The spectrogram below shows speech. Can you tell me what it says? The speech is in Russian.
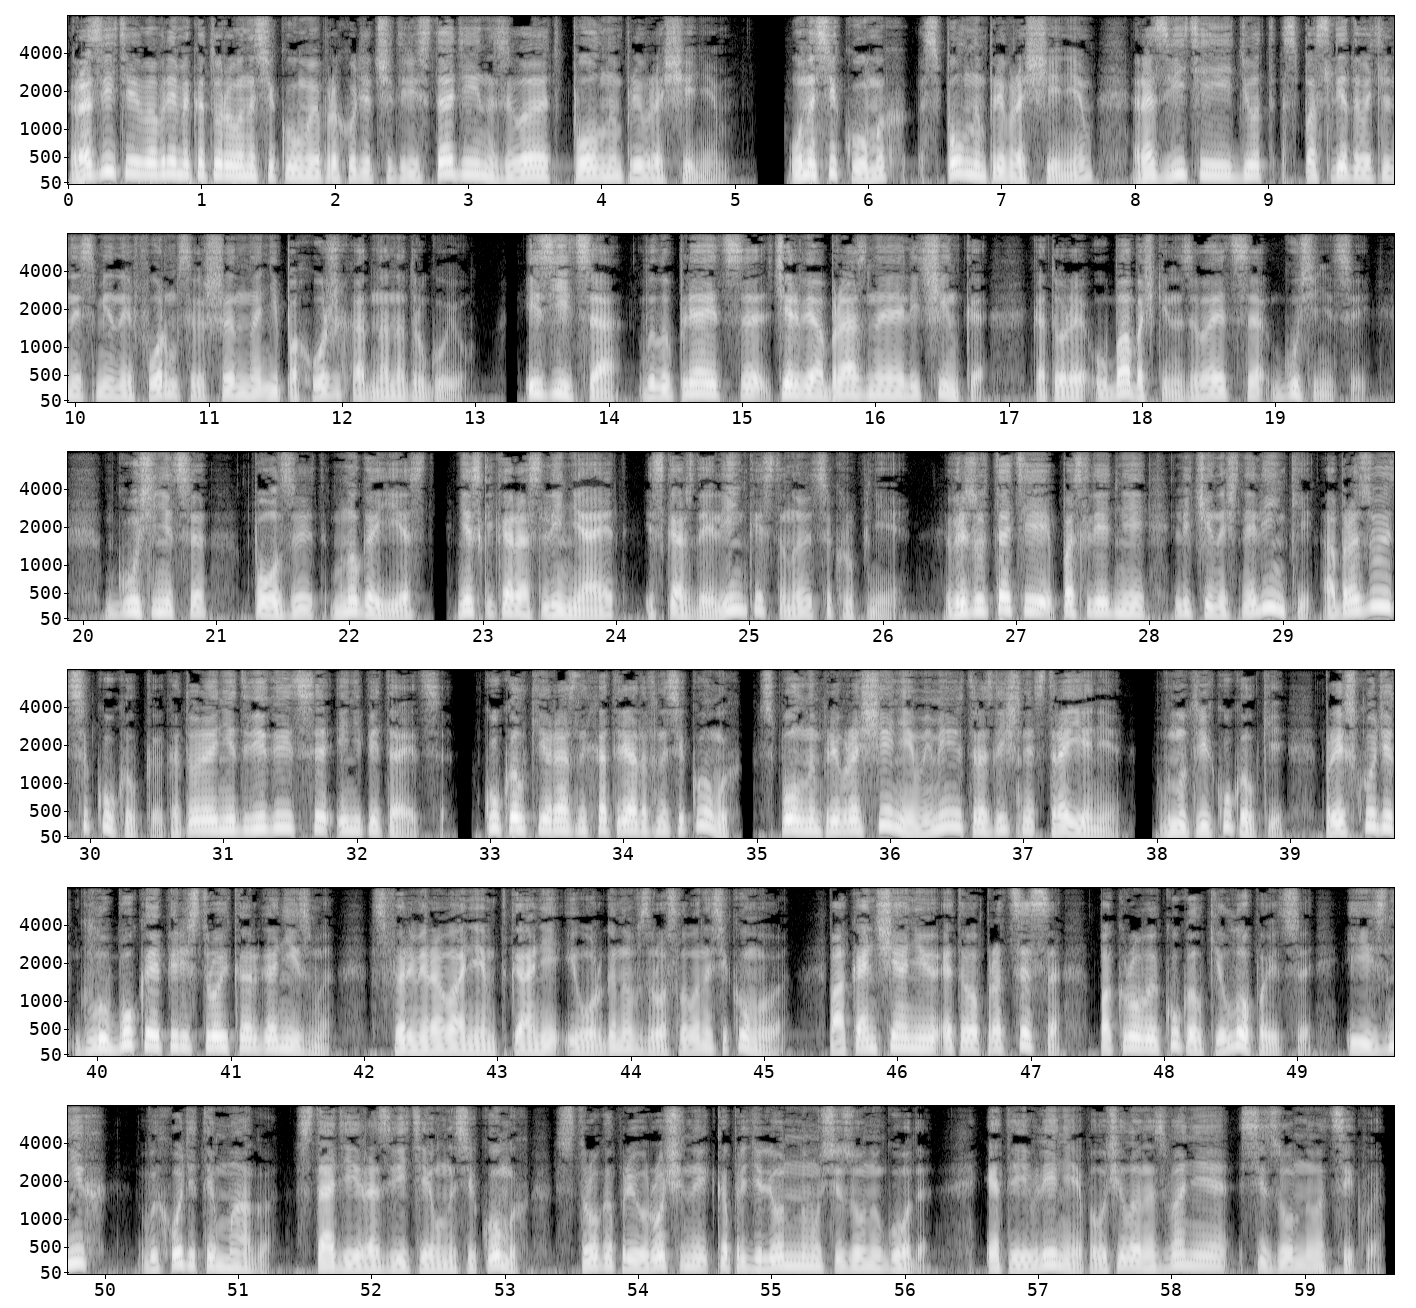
Развитие, во время которого насекомые проходят четыре стадии, называют полным превращением. У насекомых с полным превращением развитие идет с последовательной сменой форм, совершенно не похожих одна на другую. Из яйца вылупляется червеобразная личинка, которая у бабочки называется гусеницей. Гусеница ползает, много ест, несколько раз линяет и с каждой линькой становится крупнее. В результате последней личиночной линьки образуется куколка, которая не двигается и не питается. Куколки разных отрядов насекомых с полным превращением имеют различное строение. Внутри куколки происходит глубокая перестройка организма с формированием тканей и органов взрослого насекомого. По окончанию этого процесса покровы куколки лопаются, и из них выходит имаго, стадии развития у насекомых, строго приуроченные к определенному сезону года. Это явление получило название сезонного цикла.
